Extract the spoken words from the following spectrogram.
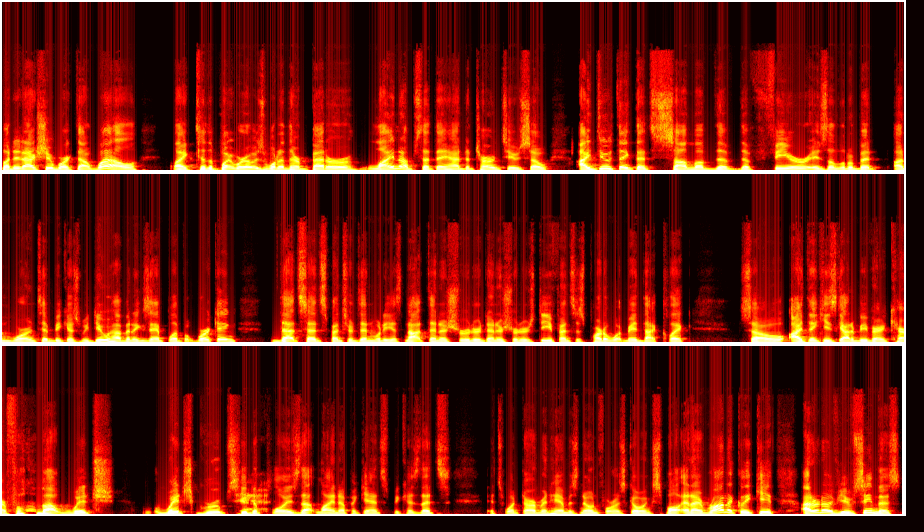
but it actually worked out well like to the point where it was one of their better lineups that they had to turn to. So I do think that some of the the fear is a little bit unwarranted because we do have an example of it working. That said, Spencer Dinwiddie is not Dennis Schroeder. Dennis Schroeder's defense is part of what made that click. So I think he's got to be very careful about which which groups he yeah. deploys that lineup against because that's it's what Darvin Ham is known for is going small. And ironically, Keith, I don't know if you've seen this.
